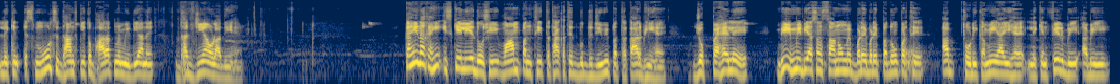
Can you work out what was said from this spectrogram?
लेकिन इस मूल सिद्धांत की तो भारत में मीडिया ने धज्जियाँ उड़ा दी हैं। कहीं ना कहीं इसके लिए दोषी वामपंथी तथाकथित बुद्धिजीवी पत्रकार भी हैं, जो पहले भी मीडिया संस्थानों में बड़े बड़े पदों पर थे, अब थोड़ी कमी आई है, लेकिन फिर भी अभी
